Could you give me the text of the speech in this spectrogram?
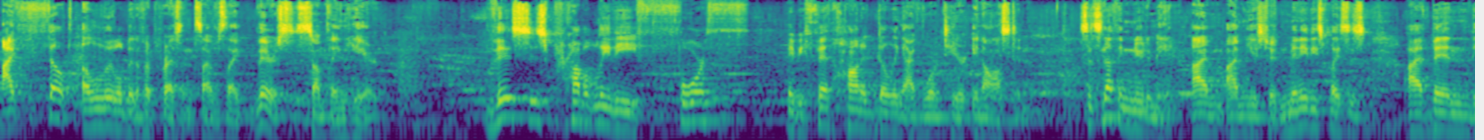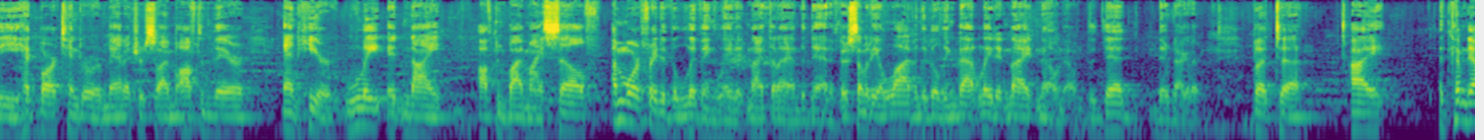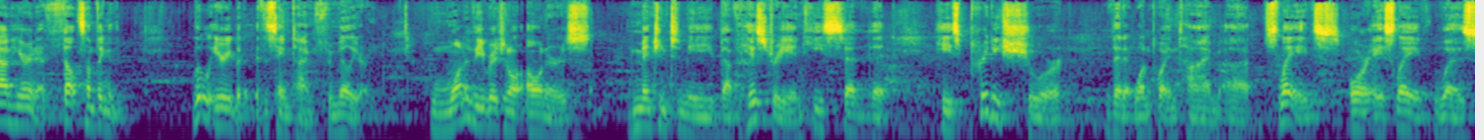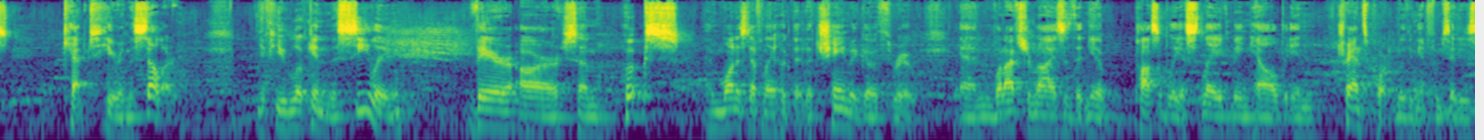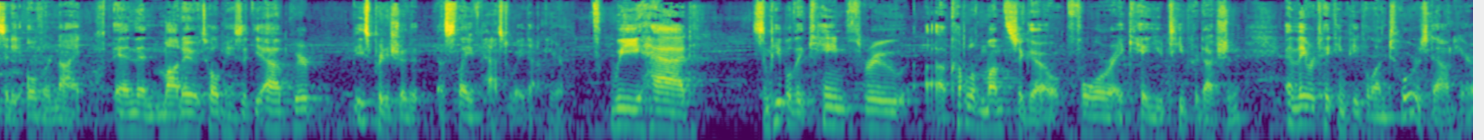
I felt a little bit of a presence. I was like, there's something here. This is probably the fourth, maybe fifth haunted building I've worked here in Austin. So it's nothing new to me. I'm, I'm used to it. In many of these places, I've been the head bartender or manager, so I'm often there and here late at night, often by myself. I'm more afraid of the living late at night than I am the dead. If there's somebody alive in the building that late at night, no, no. The dead, they're not going to. But uh, I had come down here and I felt something a little eerie, but at the same time familiar. One of the original owners mentioned to me about the history, and he said that he's pretty sure that at one point in time, uh, slaves or a slave was kept here in the cellar. If you look in the ceiling, there are some hooks, and one is definitely a hook that a chain would go through. And what I've surmised is that you know possibly a slave being held in transport, moving it from city to city overnight. And then Manu told me he said, "Yeah, we're." He's pretty sure that a slave passed away down here. We had some people that came through a couple of months ago for a KUT production, and they were taking people on tours down here.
